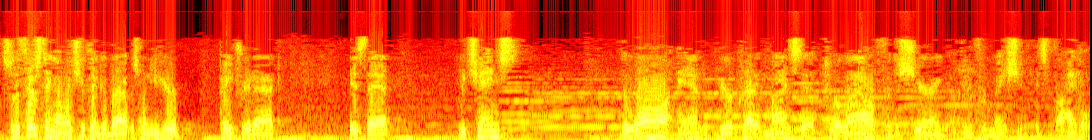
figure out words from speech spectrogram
So the first thing I want you to think about is when you hear Patriot Act, is that we changed the law and bureaucratic mindset to allow for the sharing of information. It's vital.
